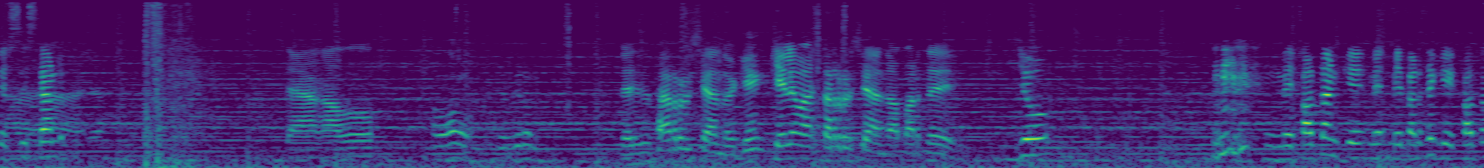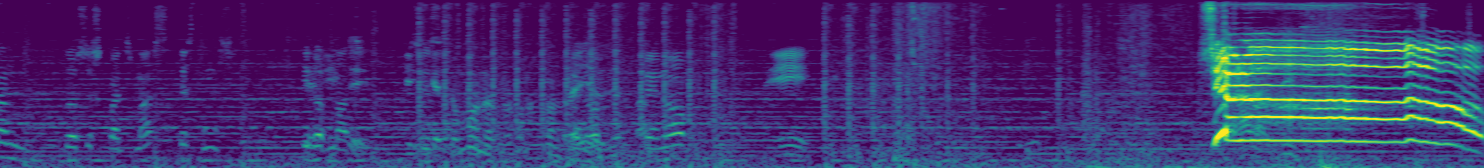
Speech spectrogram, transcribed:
Están. Ah, ya. Se acabó. Les está rusheando. ¿Quién, ¿Quién le va a estar rusheando aparte de él? Yo. me faltan que. Me, me parece que faltan dos squads más. Estos y dos más. Sí, sí, que sí. somos nosotros contra ellos. que no. Sí. ¡Sí o no!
